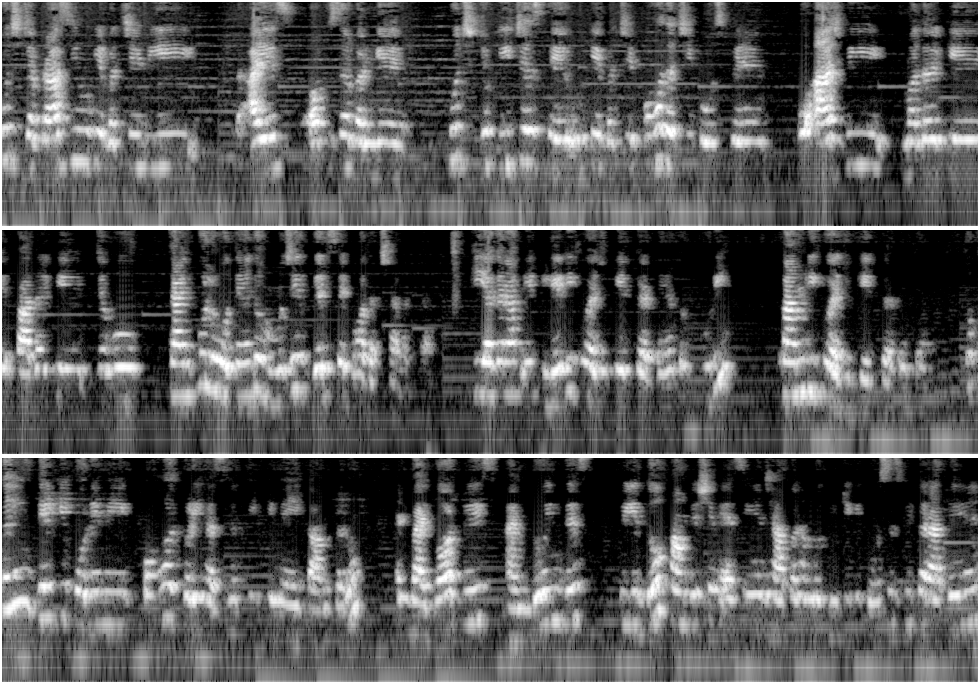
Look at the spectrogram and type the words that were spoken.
कुछ चपरासियों के बच्चे भी आई ऑफिसर बन गए। कुछ जो टीचर्स थे, उनके बच्चे बहुत अच्छी पोस्ट पे हैं। वो आज भी मदर के फादर के जब वो थैंकफुल होते हैं तो मुझे दिल से बहुत अच्छा लगता है। कि अगर आप एक लेडी को एजुकेट करते हैं तो पूरी फैमिली को एजुकेट कर देते हैं। तो कहीं दिल के कोने में बहुत बड़ी हसरत थी कि मैं ये काम करूँ। And by God grace I am doing this तो ये दो फाउंडेशन ऐसी हैं जहाँ पर हम लोग ब्यूटी के कोर्सेज भी कराते हैं।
